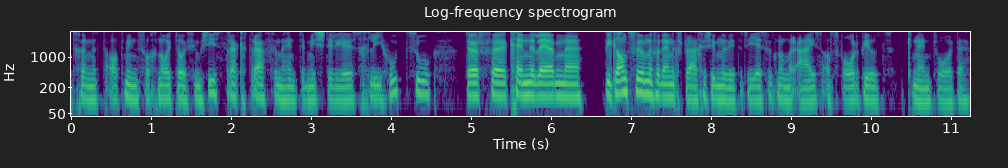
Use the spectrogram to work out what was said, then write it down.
konnten die Admins von Kneuteuf im Scheissdreck treffen. Wir haben den mysteriösen kleinen Hutzu dürfen kennenlernen. Bei ganz vielen von diesen Gesprächen ist immer wieder Jesus Nummer 1 als Vorbild genannt worden.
